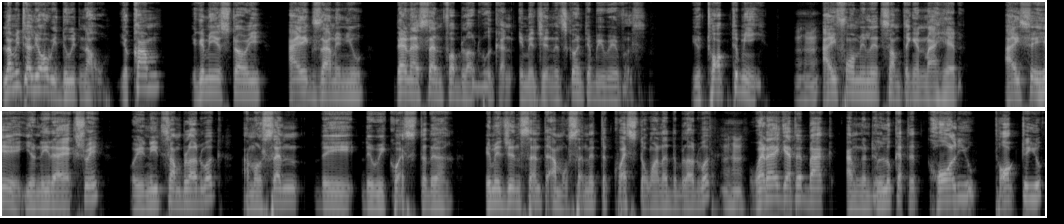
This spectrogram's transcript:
let me tell you how we do it now. You come, you give me a story, I examine you, then I send for blood work and imaging. It's going to be reverse. You talk to me, I formulate something in my head. I say, hey, you need an x ray or you need some blood work. I'm going to send the, the request to the imaging center. I'm going to send it to Quest or one of the blood work. Mm-hmm. When I get it back, I'm going to look at it, call you, talk to you.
